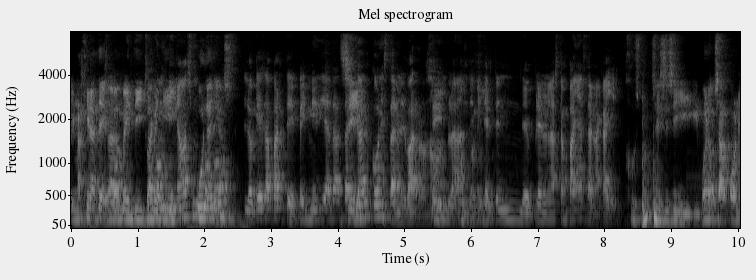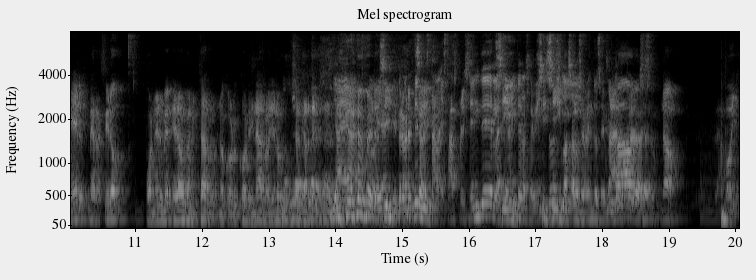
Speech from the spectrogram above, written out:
imagínate, Claro. con 20 O sea, con combinabas un 21 poco años. lo que es la parte paid media data Sí. y tal con estar en el barro, ¿no? Sí, en plan, justo, de meterte en- de pleno en las campañas, estar en la calle. Justo, sí, sí, sí. Y bueno, o sea, poner, me refiero, ponerme, era organizarlo, no Co- coordinarlo. Yo no, me No, puse claro, a cartel. claro, Ya, ya, Pero sí, pero me refiero, sí. está- estás presente relativamente en los eventos. Sí, sí, y- vas a los eventos en Claro, Bilbao. claro, o sea, eso. No, la polla.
